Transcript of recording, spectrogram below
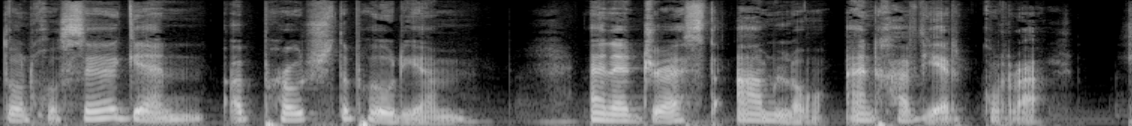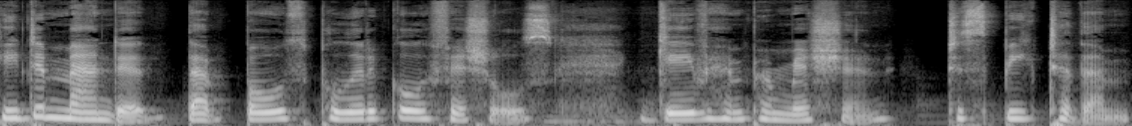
Don Jose again approached the podium and addressed AMLO and Javier Corral. He demanded that both political officials gave him permission to speak to them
